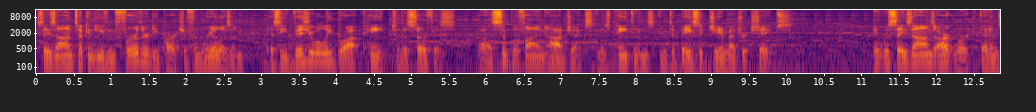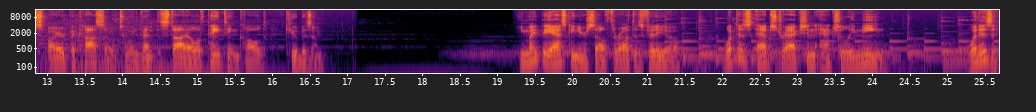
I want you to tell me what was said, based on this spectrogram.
Cezanne took an even further departure from realism as he visually brought paint to the surface while simplifying objects in his paintings into basic geometric shapes. It was Cezanne's artwork that inspired Picasso to invent the style of painting called Cubism. You might be asking yourself throughout this video, what does abstraction actually mean? What is it?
